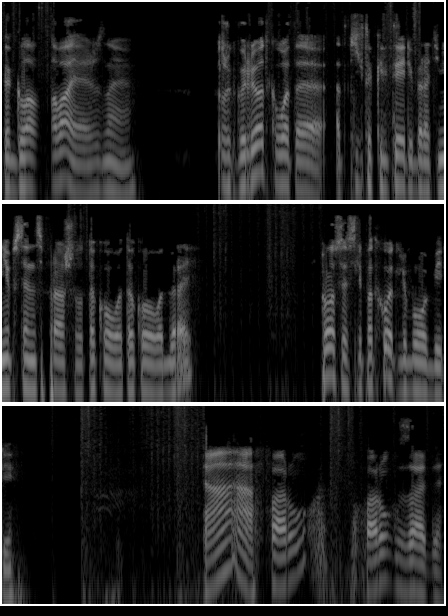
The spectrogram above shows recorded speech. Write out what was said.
как глава, я же знаю. Тоже говорю от кого-то, от каких-то критерий брать. И мне постоянно спрашивают, такого, вот такого вот брать. Просто если подходит, любого бери. А, Фарух? Фарух сзади.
